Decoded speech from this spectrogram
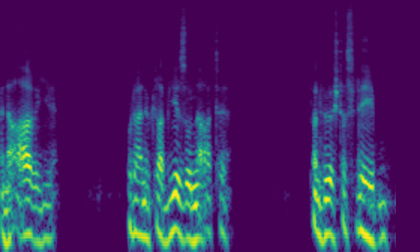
eine Arie. Oder eine Klaviersonate, dann höre ich das Leben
